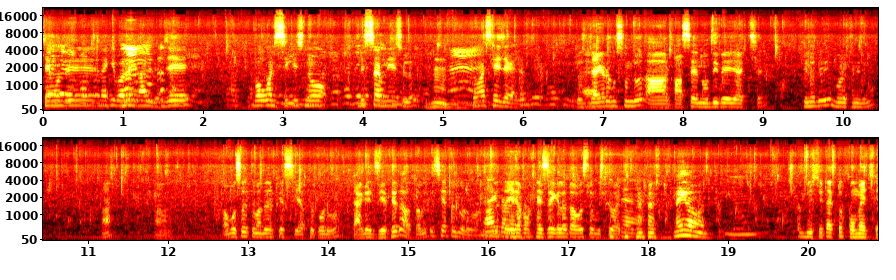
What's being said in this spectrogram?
সেই মন্দিরে নাকি বলে যে ভগবান শ্রীকৃষ্ণ বিশ্রাম নিয়েছিল। তোমার সেই জায়গায় যাব। তো জায়গাটা খুব সুন্দর আর পাশে নদী বেয়ে যাচ্ছে। কি নদী? মোরেখানি জন্য হ্যাঁ? হ্যাঁ। অবশ্যই তোমাদেরকে শেয়ার তো করব। আগে যেতে দাও তবে তো শেয়ার তো করব এরকম ফেসে গেলে তো অবশ্যই বুঝতে পারছি। হ্যাঁ। বৃষ্টিটা একটু কমেছে।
